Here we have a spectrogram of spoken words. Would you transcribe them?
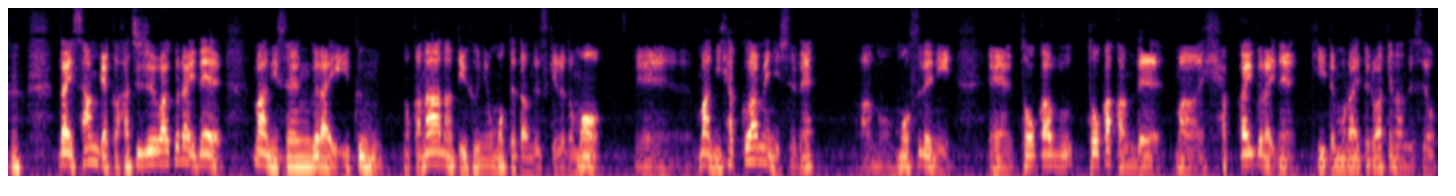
第380話ぐらいで、まあ2000ぐらい行くのかななんていうふうに思ってたんですけれども、えー、まあ200話目にしてね、あの、もうすでに、えー、10日ぶ、10日間で、まあ100回ぐらいね、聞いてもらえてるわけなんですよ。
